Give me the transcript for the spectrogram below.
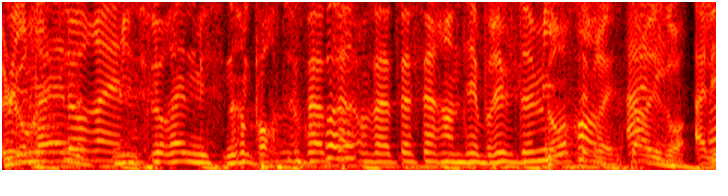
Oui, Miss Lorraine, Lorraine. Miss Lorraine, mais c'est n'importe quoi. pas, on va pas faire un débrief de Miss non, c'est France. vrai, t'as Allez, raison. Allez.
